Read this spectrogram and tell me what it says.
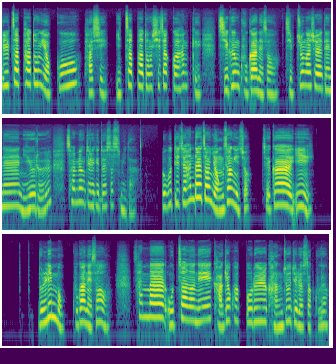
1차 파동이었고, 다시 2차 파동 시작과 함께 지금 구간에서 집중하셔야 되는 이유를 설명드리기도 했었습니다. 로보티즈 한 달 전 영상이죠. 제가 이 눌림목 구간에서 35,000원의 가격 확보를 강조드렸었고요.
